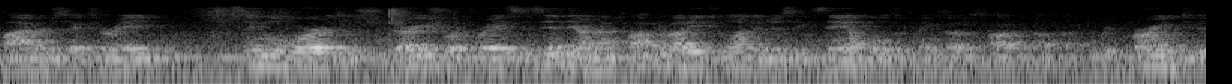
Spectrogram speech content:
five or six or eight single words with very short phrases in there. I'm not talking about each one, they're just examples of things I was talking, uh, referring to,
